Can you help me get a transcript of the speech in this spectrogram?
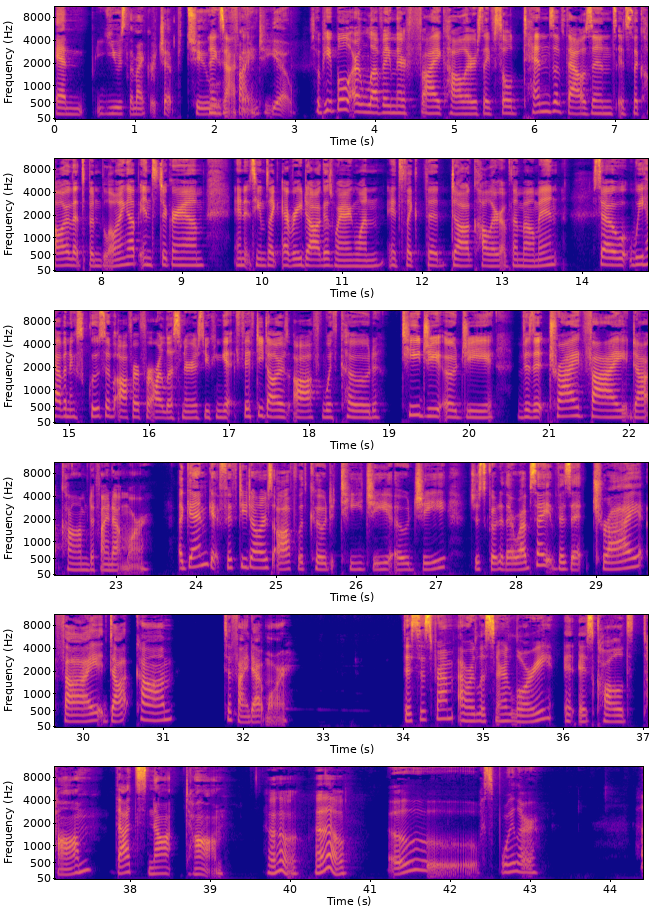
and use the microchip to Exactly. find you. So people are loving their Fi collars. They've sold tens of thousands. It's the collar that's been blowing up Instagram and it seems like every dog is wearing one. It's like the dog collar of the moment. So we have an exclusive offer for our listeners. You can get $50 off with code TGOG. Visit tryfi.com to find out more. Again, get $50 off with code TGOG. Just go to their website, visit tryfi.com to find out more. This is from our listener, Lori. It is called Tom. That's not Tom. Oh, oh. Oh, spoiler.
